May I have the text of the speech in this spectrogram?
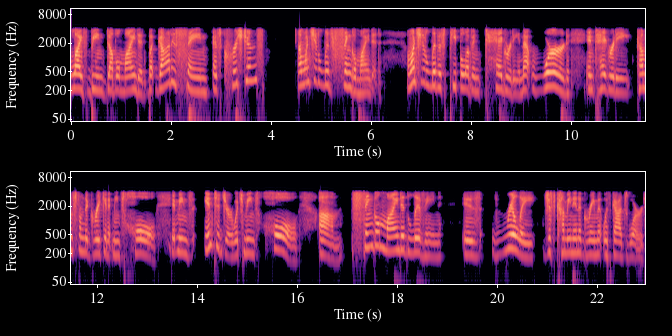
life being double minded. But God is saying, as Christians, I want you to live single minded. I want you to live as people of integrity. And that word integrity comes from the Greek and it means whole. It means integer, which means whole. Um, single minded living is really just coming in agreement with God's word.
